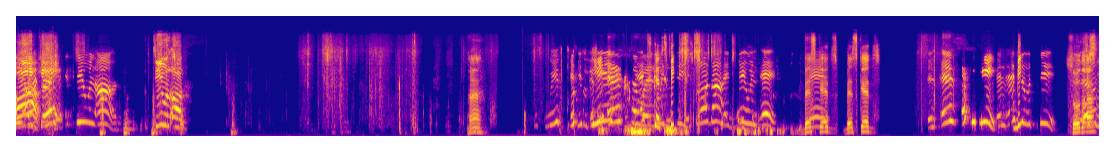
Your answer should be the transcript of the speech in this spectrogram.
I. K. T will R. T will R. ها. Soda الدي والاي biscuits biscuits الاس الاس والتي soda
